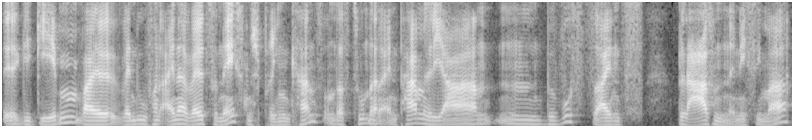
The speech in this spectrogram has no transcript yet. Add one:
äh, gegeben? Weil wenn du von einer Welt zur nächsten springen kannst und das tun dann ein paar Milliarden Bewusstseinsblasen, nenne ich sie mal,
